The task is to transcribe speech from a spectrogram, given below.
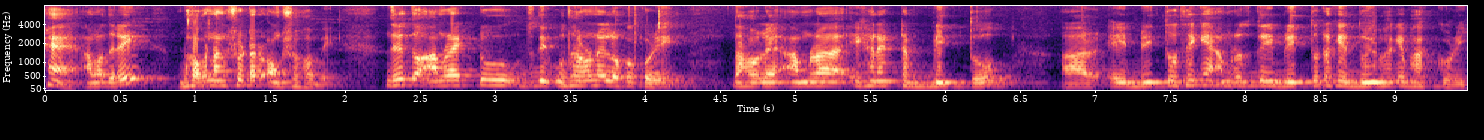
হ্যাঁ আমাদের এই ভগ্নাংশটার অংশ হবে। যেহেতু আমরা একটু যদি উদাহরণে লক্ষ্য করি, তাহলে আমরা এখানে একটা বৃত্ত, আর এই বৃত্ত থেকে আমরা যদি এই বৃত্তটাকে দুই ভাগে ভাগ করি,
